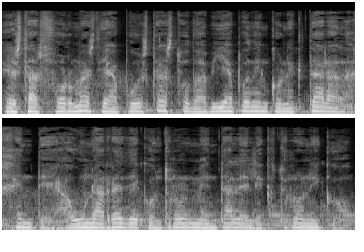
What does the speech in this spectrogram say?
Estas formas de apuestas todavía pueden conectar a la gente a una red de control mental electrónico,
